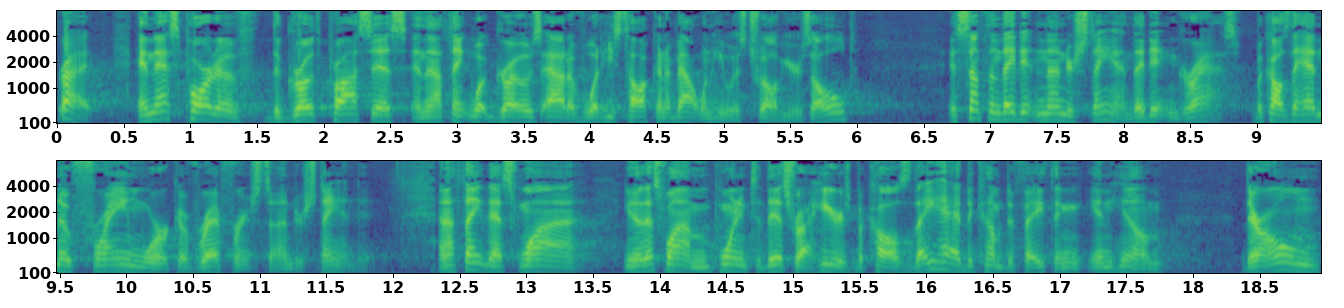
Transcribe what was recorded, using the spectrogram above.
Right. And that's part of the growth process, and I think what grows out of what he's talking about when he was 12 years old is something they didn't understand, they didn't grasp, because they had no framework of reference to understand it. And I think that's why, you know, that's why I'm pointing to this right here, is because they had to come to faith in, in him, their own,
